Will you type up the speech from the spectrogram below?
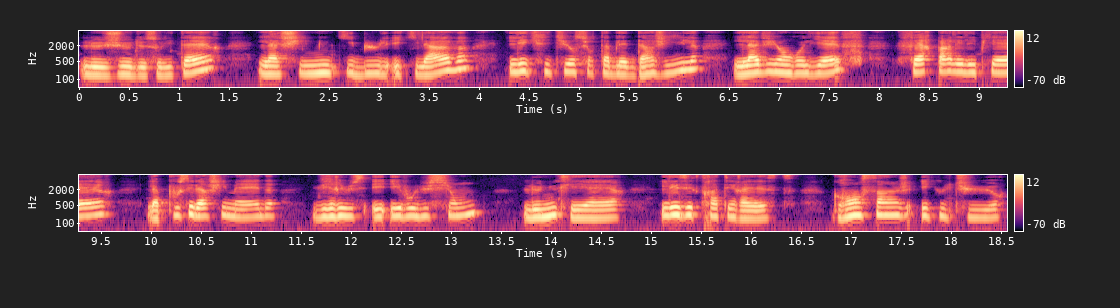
Le jeu de solitaire, la chimie qui bulle et qui lave, l'écriture sur tablette d'argile, la vue en relief, faire parler les pierres, la poussée d'Archimède, virus et évolution, le nucléaire, les extraterrestres, grands singes et culture,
